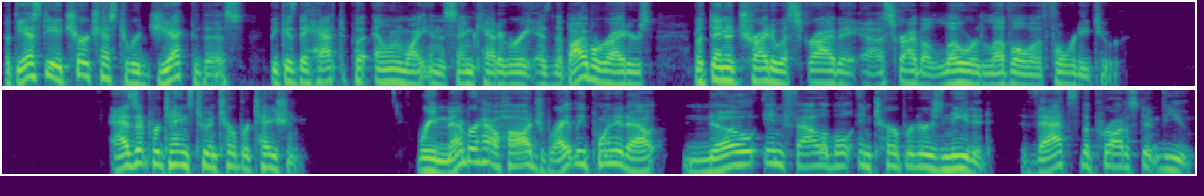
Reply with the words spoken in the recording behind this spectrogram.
But the SDA church has to reject this because they have to put Ellen White in the same category as the Bible writers, but then to try to ascribe a, uh, ascribe a lower level of authority to her. As it pertains to interpretation, remember how Hodge rightly pointed out no infallible interpreters needed. That's the Protestant view.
